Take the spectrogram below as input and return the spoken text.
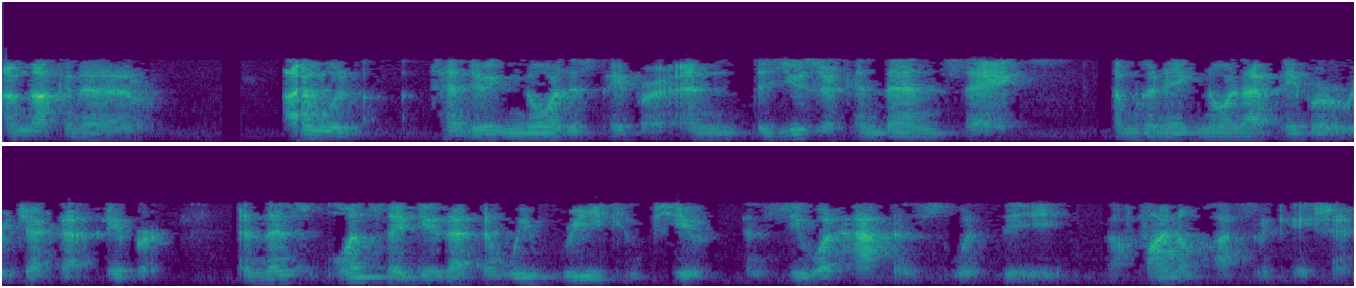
I'm not going to, I would tend to ignore this paper. And the user can then say, I'm going to ignore that paper or reject that paper. And then once they do that, then we recompute and see what happens with the uh, final classification.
